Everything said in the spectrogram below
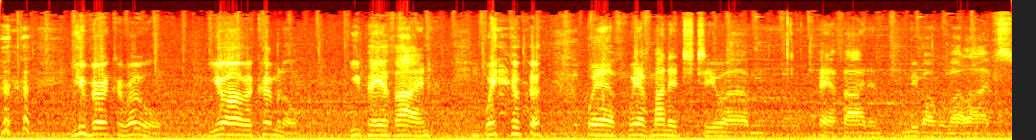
You broke a rule. You are a criminal. You pay a fine. We, we have we have managed to um, pay a fine and move on with our lives.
